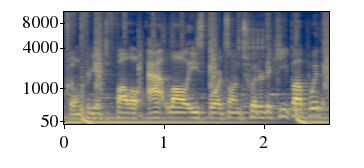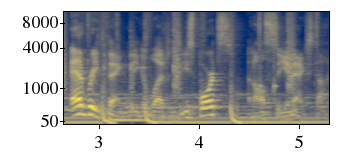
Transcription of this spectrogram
Don't forget to follow at LOL Esports on Twitter to keep up with everything League of Legends esports, and I'll see you next time.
